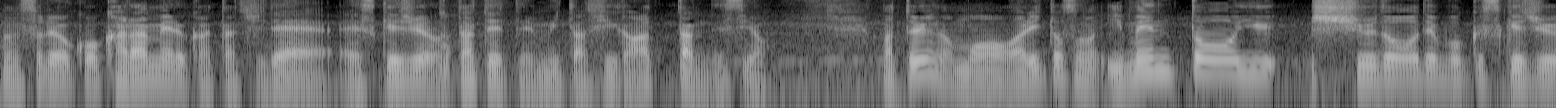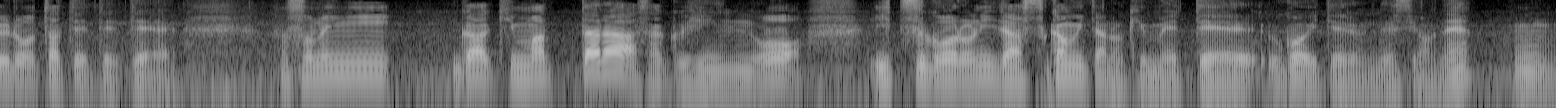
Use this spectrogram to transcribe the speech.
うん、それをこう絡める形でえスケジュールを立ててみた日があったんですよ、まあ、というのも割とそのイベントを主導で僕スケジュールを立てててそれにが決まったら作品をいつ頃に出すかみたいなのを決めて動いてるんですよね。うん。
